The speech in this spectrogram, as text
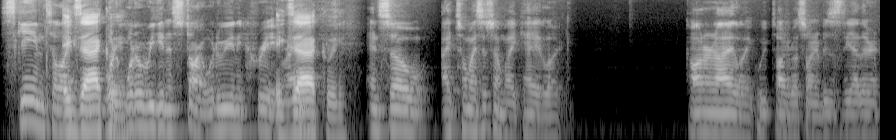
scheme to like Exactly. What, what are we gonna start? What are we gonna create? right? Exactly. And so I told my sister, I'm like, hey, look, Connor and I, like, we've talked about starting a business together.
